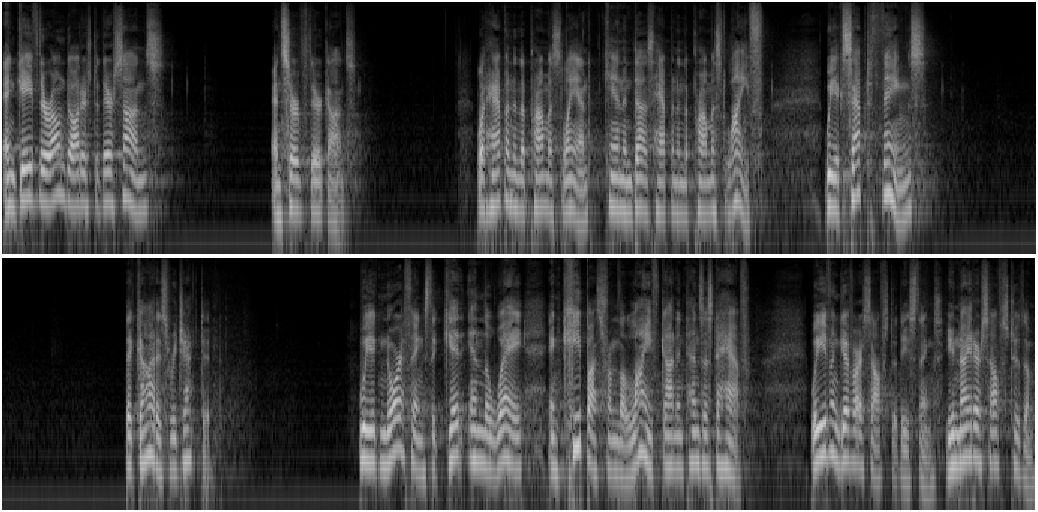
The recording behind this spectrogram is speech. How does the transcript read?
and gave their own daughters to their sons and served their gods. What happened in the promised land can and does happen in the promised life. We accept things that God has rejected. We ignore things that get in the way and keep us from the life God intends us to have. We even give ourselves to these things, unite ourselves to them,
